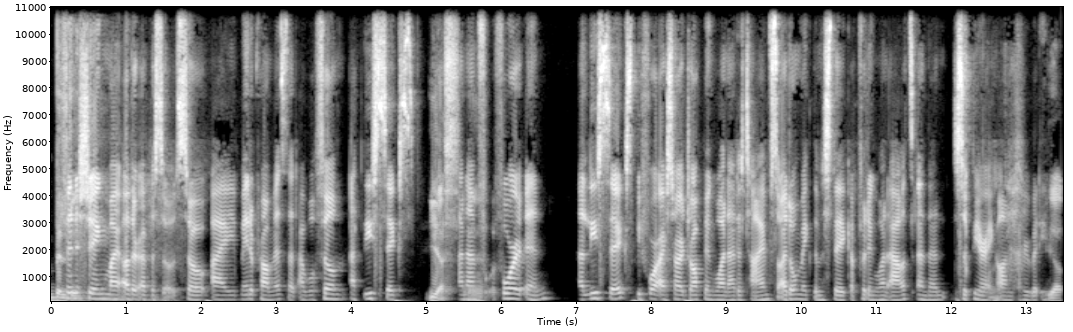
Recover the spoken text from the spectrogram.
Building. Finishing my other episodes. So I made a promise that I will film at least six yes and I'm uh, f- four in, at least six before I start dropping one at a time. So I don't make the mistake of putting one out and then disappearing on everybody. yeah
